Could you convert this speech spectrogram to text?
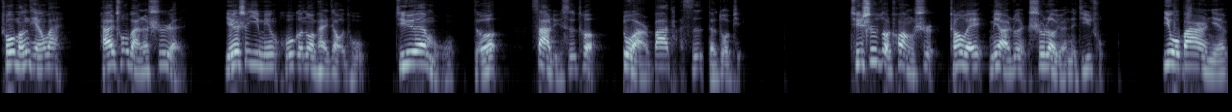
除蒙恬外，还出版了诗人，也是一名胡格诺派教徒吉约姆·德·萨吕斯特·杜尔巴塔斯的作品。其诗作创世，成为米尔顿诗乐园的基础。1582年，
